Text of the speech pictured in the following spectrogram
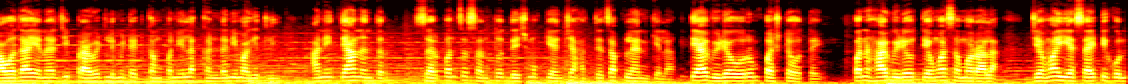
अवधा एनर्जी प्रायव्हेट लिमिटेड कंपनीला खंडणी मागितली आणि त्यानंतर सरपंच संतोष देशमुख यांच्या हत्येचा प्लॅन केला. त्या व्हिडिओवरून स्पष्ट होते पण हा व्हिडिओ तेव्हा समोर आला जेव्हा एस आय टीकून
